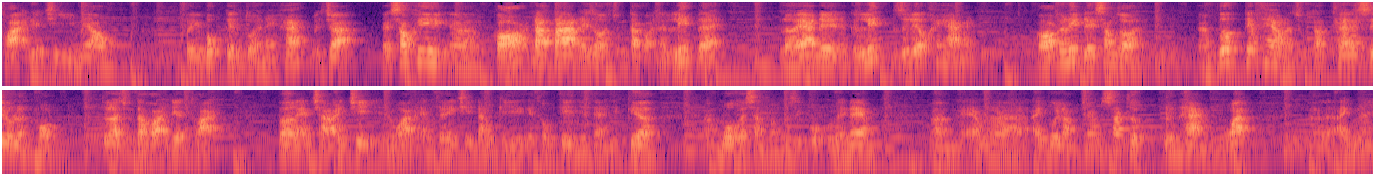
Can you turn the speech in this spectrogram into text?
thoại địa chỉ email Facebook tên tuổi này khác được chưa ạ? Thế sau khi uh, có data đấy rồi chúng ta gọi là lead đấy. LAD là cái list dữ liệu khách hàng ấy. có cái list đấy xong rồi à, bước tiếp theo là chúng ta telesale lần 1 tức là chúng ta gọi điện thoại. Vâng em chào anh chị đúng không ạ? Em thấy anh chị đăng ký cái thông tin như thế này như kia à, mua các sản phẩm và dịch vụ của bên em. Và em à, anh vui lòng cho em xác thực đơn hàng đúng không ạ? À, anh này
